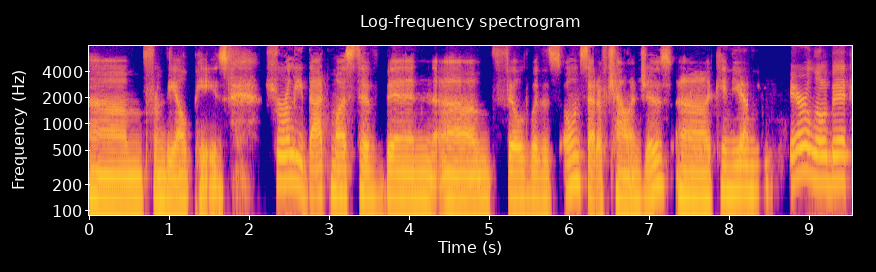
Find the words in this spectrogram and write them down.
um, from the LPs, surely that must have been um, filled with its own set of challenges. Uh, can you yeah. Share a little bit,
